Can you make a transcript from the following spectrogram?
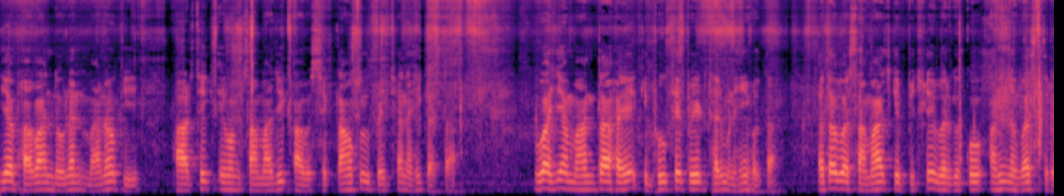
यह भावांदोलन मानव की आर्थिक एवं सामाजिक आवश्यकताओं की उपेक्षा नहीं करता। वह यह मानता है कि भूखे पेट धर्म नहीं होता। अतः वह समाज के पिछड़े वर्ग को अन्न, वस्त्र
